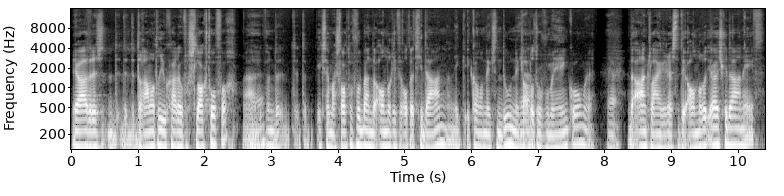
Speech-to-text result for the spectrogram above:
Ja, dat is, de, de, de drama-driehoek gaat over slachtoffer. Ja, de, de- de- ik zeg maar slachtoffer ben, de ander heeft het altijd gedaan en ik, ik kan er niks aan doen. Ik Ja. laat het over me heen komen. Ja. De aanklager is dat die ander het juist gedaan heeft.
